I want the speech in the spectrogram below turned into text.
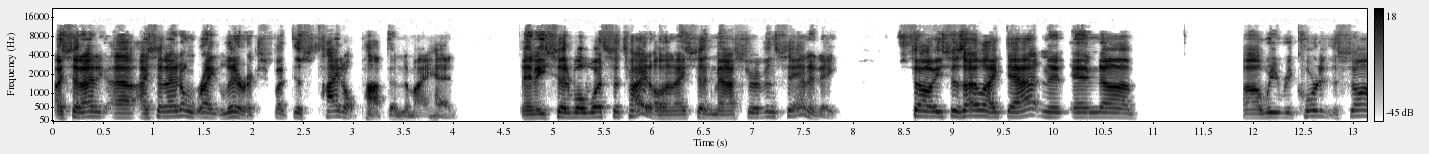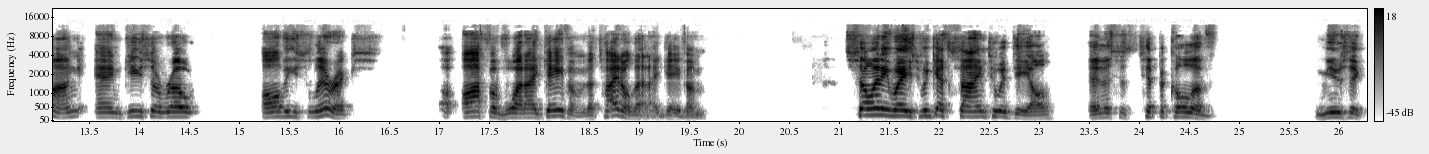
I said I uh, I said I don't write lyrics, but this title popped into my head, and he said, "Well, what's the title?" And I said, "Master of Insanity." So he says, "I like that," and and uh, uh, we recorded the song, and Geezer wrote all these lyrics off of what I gave him, the title that I gave him. So, anyways, we get signed to a deal, and this is typical of music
